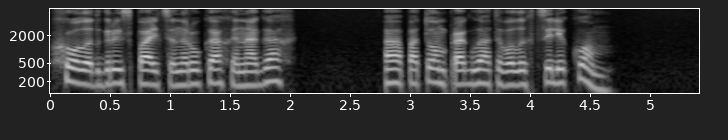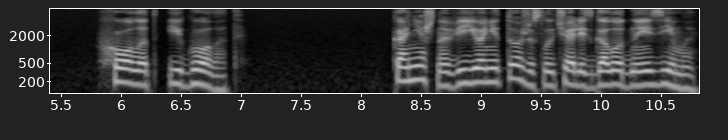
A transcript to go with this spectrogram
Холод грыз пальцы на руках и ногах, а потом проглатывал их целиком. Холод и голод. Конечно, в Вионе тоже случались голодные зимы,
